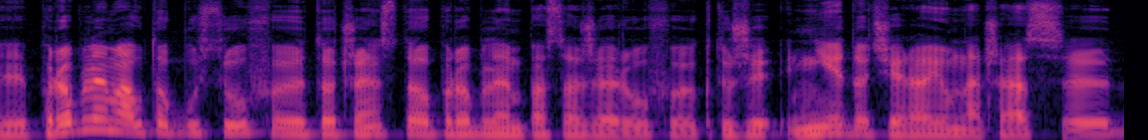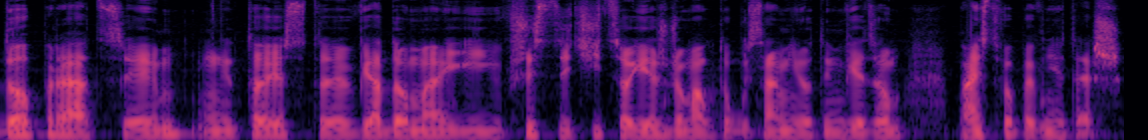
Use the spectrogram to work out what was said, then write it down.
Y, problem autobusów y, to często problem pasażerów, y, którzy nie docierają na czas do pracy. To jest wiadome i wszyscy ci, co jeżdżą autobusami, o tym wiedzą. Państwo pewnie też.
